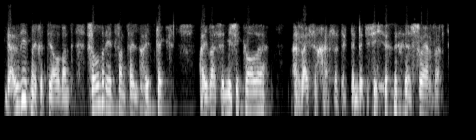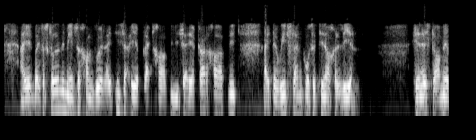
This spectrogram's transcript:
Dousie het my vertel want Silver het van sy hy, kyk hy was 'n musikale 'n reisiger, dat ek dink dit is 'n swerwer. Hy het by verskillende mense gaan woon. Hy het nie sy eie plek gehad nie, nie sy eie kar gehad nie. Hy het 'n Wheatstone konsertina geleen. En is daarmee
